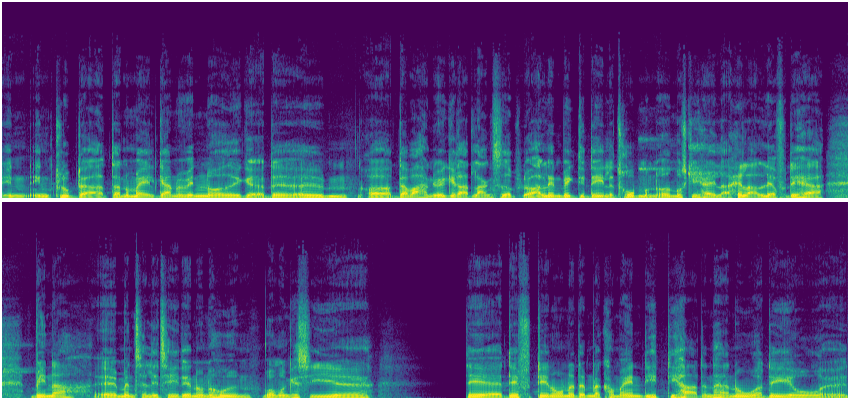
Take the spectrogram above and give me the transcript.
en, en klub, der, der normalt gerne vil vinde noget. Ikke? Og, det, øh, og der var han jo ikke i ret lang tid, og blev aldrig en vigtig del af truppen og noget. Måske heller, heller aldrig at få det her vinder-mentalitet ind under huden, hvor man kan sige... Øh, det, det, det er nogle af dem, der kommer ind, de, de har den her nu, og det, er jo, øh,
